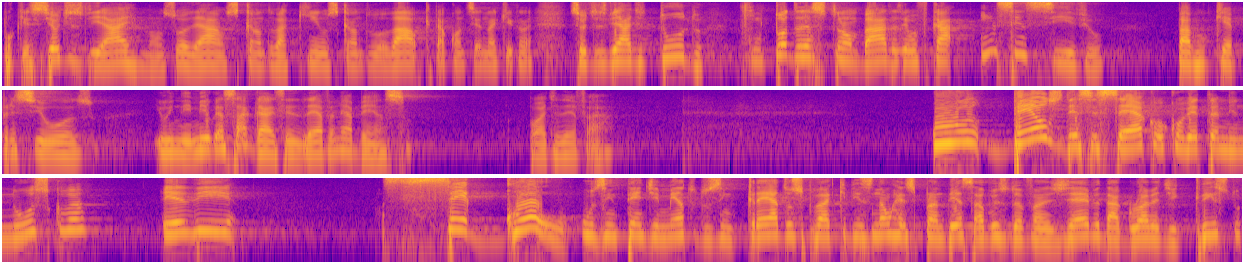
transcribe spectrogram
Porque se eu desviar, irmãos, olhar os cândidos aqui, os cândidos lá, o que está acontecendo aqui, se eu desviar de tudo, com todas as trombadas, eu vou ficar insensível para o que é precioso. E o inimigo é sagaz, ele leva a minha bênção. Pode levar. O Deus desse século, com letra minúscula, ele cegou os entendimentos dos incrédulos para que lhes não resplandeça a luz do Evangelho da glória de Cristo,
